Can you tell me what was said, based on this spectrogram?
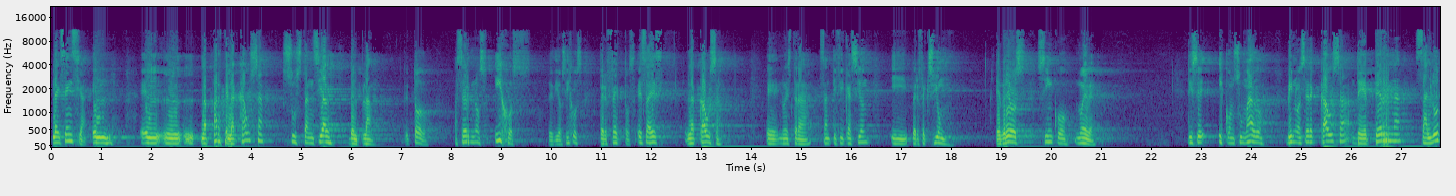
la esencia, el, la parte, la causa sustancial del plan, de todo. Hacernos hijos de Dios, hijos perfectos. Esa es la causa, eh, nuestra santificación y perfección. Hebreos 5, 9. Dice, y consumado vino a ser causa de eterna salud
